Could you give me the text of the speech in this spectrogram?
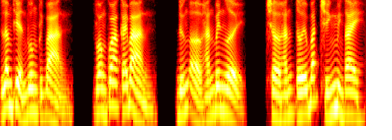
Lâm Thiển buông kịch bản, vòng qua cái bàn, đứng ở hắn bên người, chờ hắn tới bắt chính mình tay.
